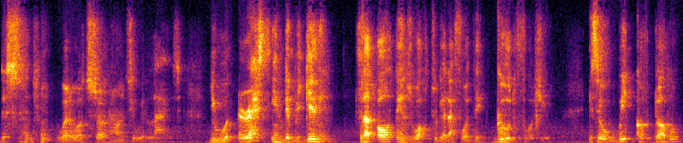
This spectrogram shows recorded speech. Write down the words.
where the word surrounds you with lies. You will rest in the beginning so that all things work together for the good for you. It's a week of double,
